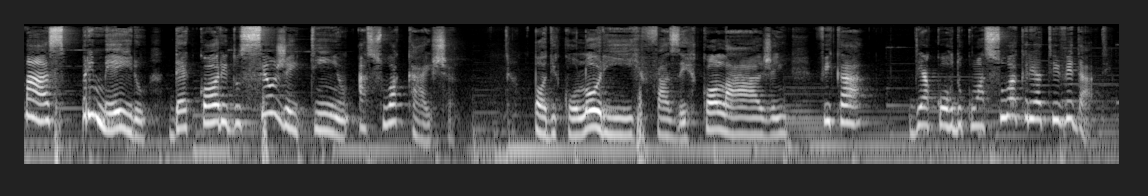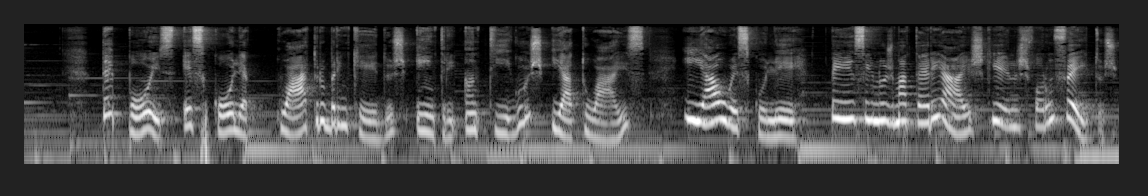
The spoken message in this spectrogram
Mas, primeiro, decore do seu jeitinho a sua caixa. Pode colorir, fazer colagem, ficar de acordo com a sua criatividade. Depois, escolha quatro brinquedos entre antigos e atuais e, ao escolher, pensem nos materiais que eles foram feitos:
